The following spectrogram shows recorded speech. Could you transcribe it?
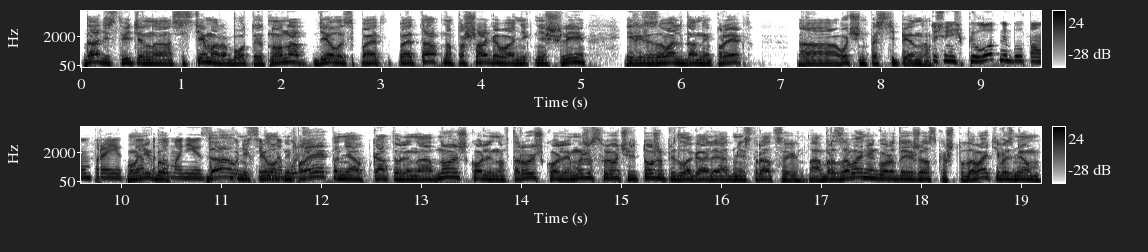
Да, действительно, система работает, но она делалась поэтапно, пошагово, они к ней шли и реализовали данный проект – а, очень постепенно. То есть у них пилотный был, по-моему, проект, у да? них Потом был, они Да, у них пилотный проект, они обкатывали на одной школе, на второй школе. Мы же, в свою очередь, тоже предлагали администрации образования города Ижевска, что давайте возьмем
